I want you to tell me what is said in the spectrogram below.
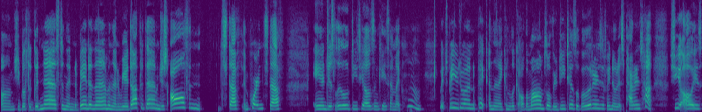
Um, she built a good nest and then abandoned them and then readopted them, and just all the stuff, important stuff, and just little details in case I'm like, hmm, which baby do I want to pick? And then I can look at all the moms, all their details of the litters. If I notice patterns, huh, she always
